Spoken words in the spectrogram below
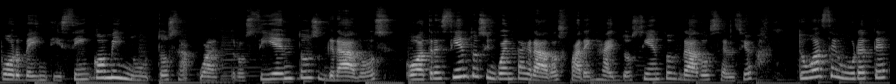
por 25 minutos a 400 grados a 350 grados Fahrenheit, 200 grados Celsius. Tú asegúrate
